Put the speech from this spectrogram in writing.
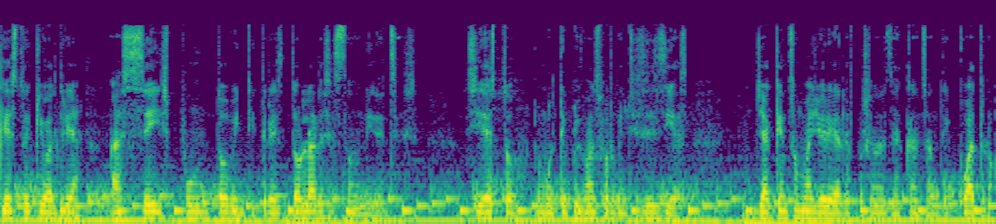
que esto equivaldría a 6.23 dólares estadounidenses. Si esto lo multiplicamos por 26 días, ya que en su mayoría las personas descansan de 4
